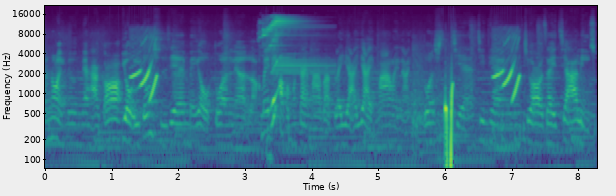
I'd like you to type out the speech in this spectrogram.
ซะหน่อยนึงนะคะก็有一段时间没有锻炼了ไม่ได้ออกกำลังกายมาแบบระยะใหญ่มากเลยนะ一段时间今天就要在家里做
